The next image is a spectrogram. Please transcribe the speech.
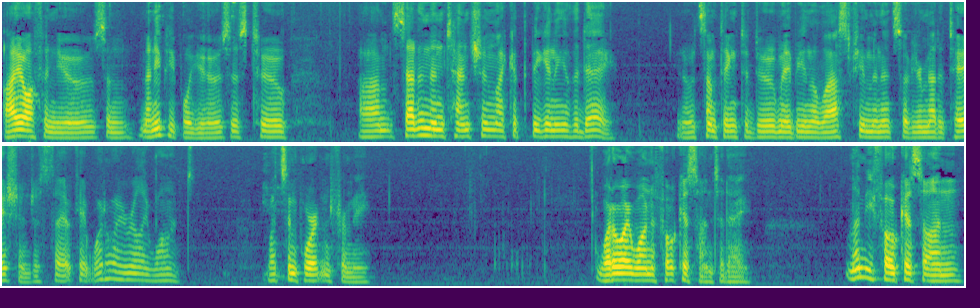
I often use and many people use is to um, set an intention like at the beginning of the day. You know, it's something to do maybe in the last few minutes of your meditation. Just say, okay, what do I really want? What's important for me? What do I want to focus on today? Let me focus on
